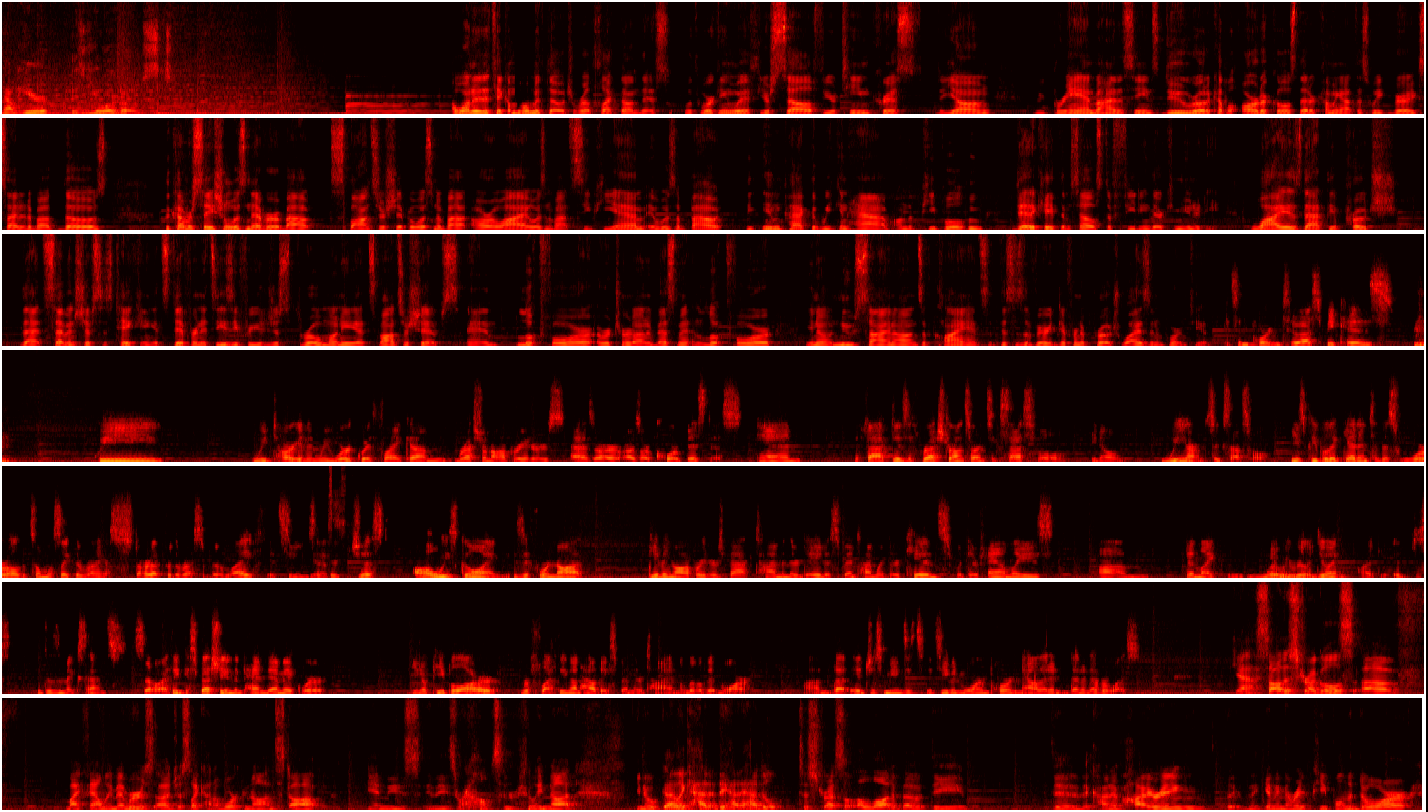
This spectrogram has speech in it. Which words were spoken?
Now, here is your host. I wanted to take a moment though to reflect on this with working with yourself, your team, Chris DeYoung, Brianne behind the scenes. Do wrote a couple articles that are coming out this week. Very excited about those. The conversation was never about sponsorship. It wasn't about ROI. It wasn't about CPM. It was about the impact that we can have on the people who dedicate themselves to feeding their community. Why is that the approach that Seven Shifts is taking. It's different. It's easy for you to just throw money at sponsorships and look for a return on investment and look for you know new sign-ons of clients. This is a very different approach. Why is it important to you? It's important to us because we we target and we work with like um, restaurant operators as our as our core business. And the fact is, if restaurants aren't successful, you know, we aren't successful. These people that get into this world, it's almost like they're running a startup for the rest of their life, it seems. Yes. Like they're just always going. As if we're not giving operators back time in their day to spend time with their kids, with their families, um, then like what are we really doing? Like it just it doesn't make sense. So I think especially in the pandemic where you know people are reflecting on how they spend their time a little bit more. Um, that it just means it's it's even more important now than it, than it ever was yeah, saw the struggles of my family members, uh, just like kind of working nonstop in these in these realms, and really not, you know, like had they had, had to, to stress a, a lot about the the the kind of hiring, the, the getting the right people in the door,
